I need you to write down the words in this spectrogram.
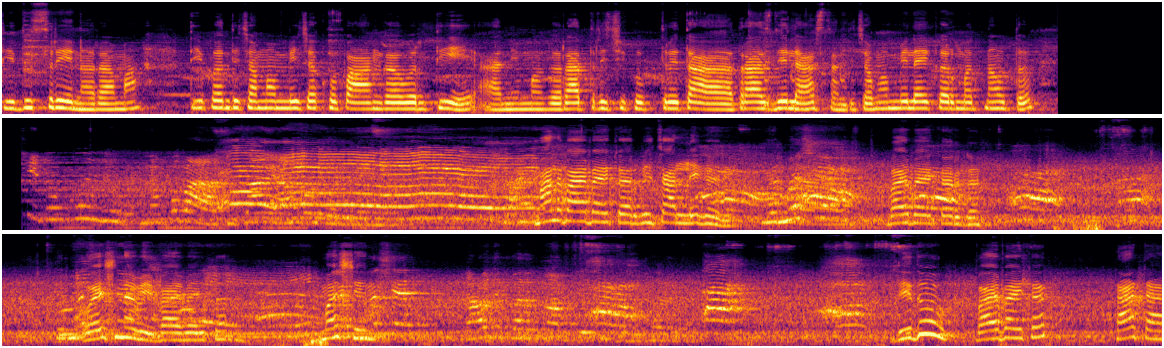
ती दुसरी आहे ना रामा. ती पण तिच्या मम्मीच्या खूप अंगावरती आहे आणि मग रात्रीची खूप तरी ता त्रास दिला असताना तिच्या मम्मीलाही करमत नव्हतं. मला बाय बाय कर मी चालले घरी. बाय बाय कर ग. वैष्णवी बाय बाय कर. मशीन. दिदू बाय बाय कर. टाटा.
